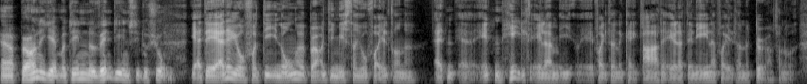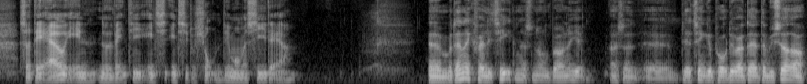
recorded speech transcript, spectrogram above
Er børnehjem, og det er en nødvendig institution? Ja, det er det jo, fordi nogle børn, de mister jo forældrene at den, øh, enten helt, eller øh, forældrene kan ikke klare det, eller den ene af forældrene dør og sådan noget. Så det er jo en nødvendig institution, det må man sige, det er. Øh, hvordan er kvaliteten af sådan nogle børnehjem? Altså, øh, det jeg tænker på, det var da, da vi sad og,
